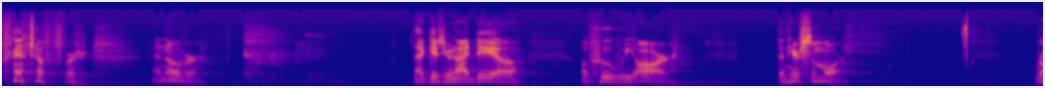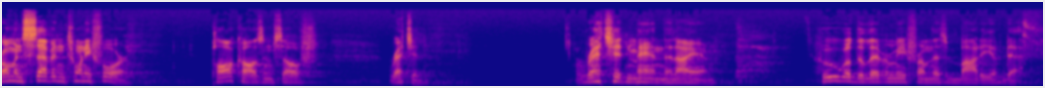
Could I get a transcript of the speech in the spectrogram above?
and over and over. That gives you an idea of who we are. Then here's some more. Romans 7 24. Paul calls himself wretched. Wretched man that I am. Who will deliver me from this body of death?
